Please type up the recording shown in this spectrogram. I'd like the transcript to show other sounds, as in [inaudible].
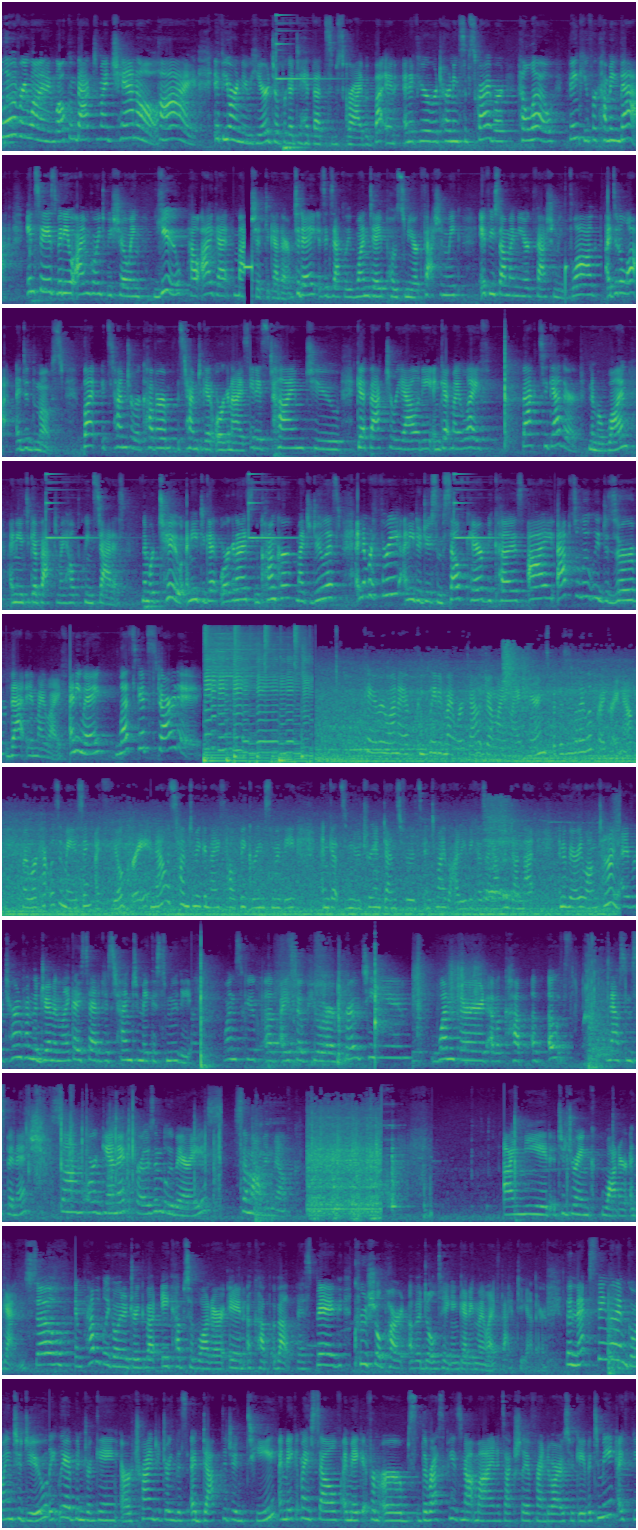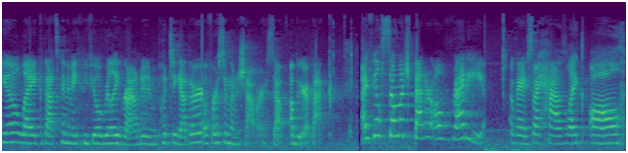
Hello everyone and welcome back to my channel. Hi, if you are new here, don't forget to hit that subscribe button. And if you're a returning subscriber, hello, thank you for coming back. In today's video, I'm going to be showing you how I get my shit together. Today is exactly one day post New York Fashion Week. If you saw my New York Fashion Week vlog, I did a lot, I did the most. But it's time to recover, it's time to get organized. It is time to get back to reality and get my life back together. Number one, I need to get back to my health queen status. Number two, I need to get organized and conquer my to-do list. And number three, I need to do some self-care because I absolutely deserve that in my life. Anyway, let's get started. Okay everyone, I have completed my workout, don't mind my appearance, but this is what I look like right now. My workout was amazing, I feel great. Now it's time to make a nice healthy green smoothie and get some nutrient dense foods into my body because I haven't done that in a very long time. I've returned from the gym and like I said, it is time to make a smoothie. One scoop of Isopure protein, one third of a cup of oats, now some spinach, some organic frozen blueberries, some almond milk. I need to drink water again. So I'm probably going to drink about eight cups of water in a cup about this big, crucial part of adulting and getting my life back together. The next thing that I'm going to do, lately I've been drinking or trying to drink this adaptogen tea. I make it myself, I make it from herbs. The recipe is not mine, it's actually a friend of ours who gave it to me. I feel like that's gonna make me feel really grounded and put together. But first I'm gonna shower, so I'll be right back. I feel so much better already. Okay, so I have like all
